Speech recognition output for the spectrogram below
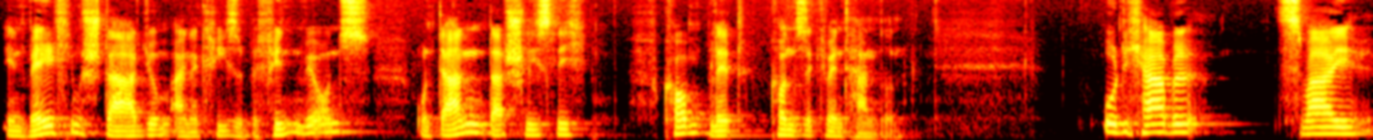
in welchem Stadium einer Krise befinden wir uns und dann das schließlich komplett konsequent handeln. Und ich habe zwei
